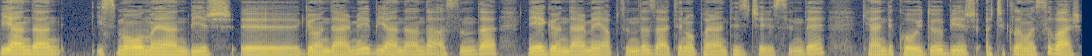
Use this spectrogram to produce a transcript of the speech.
Bir yandan ismi olmayan bir e, gönderme bir yandan da aslında neye gönderme yaptığında zaten o parantez içerisinde kendi koyduğu bir açıklaması var.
